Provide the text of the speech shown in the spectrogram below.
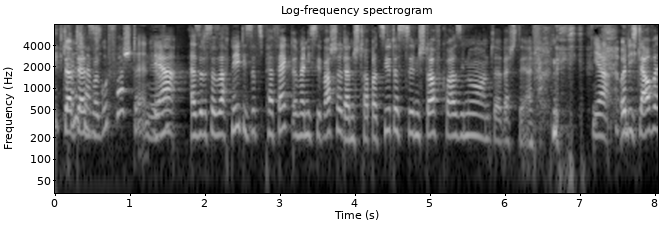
Ich glaube, der kann ich mir aber gut vorstellen, ja. Ja, also dass er sagt, nee, die sitzt perfekt und wenn ich sie wasche, dann strapaziert das den Stoff quasi nur und er wäscht sie einfach nicht. Ja. Und ich glaube,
